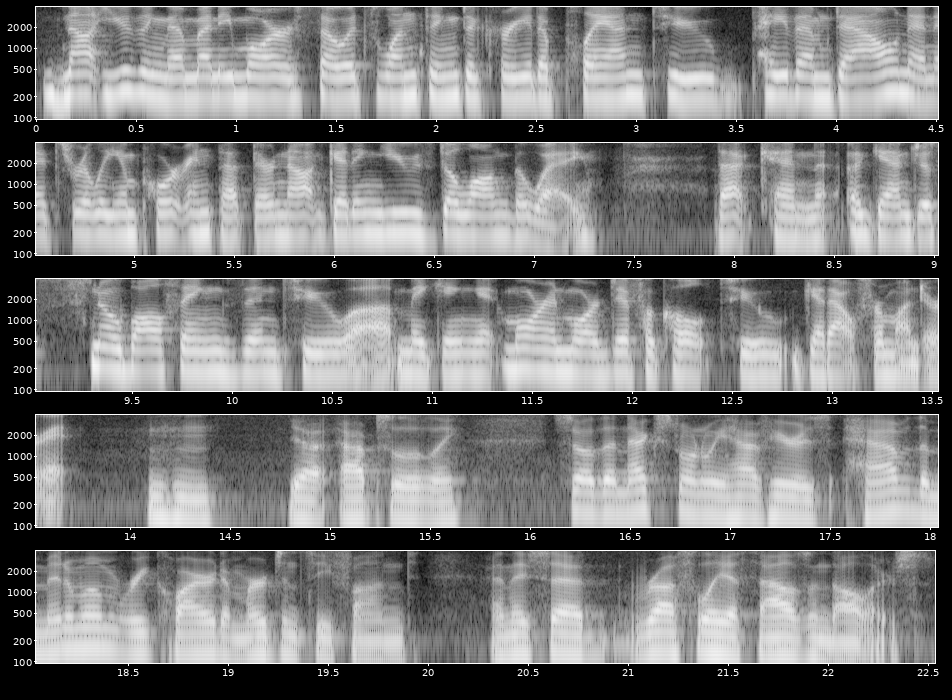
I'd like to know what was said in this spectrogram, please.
Not using them anymore. So it's one thing to create a plan to pay them down, and it's really important that they're not getting used along the way. That can, again, just snowball things into uh, making it more and more difficult to get out from under it. Mm-hmm. Yeah, absolutely. So the next one we have here is have the minimum required emergency fund. And they said roughly a $1,000.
